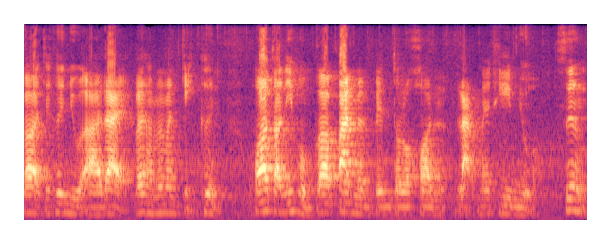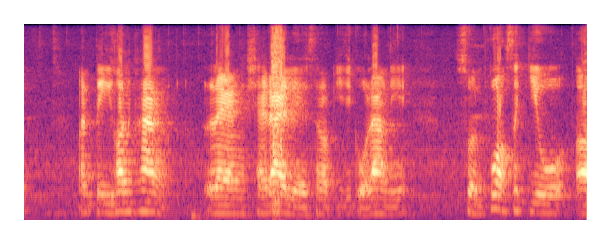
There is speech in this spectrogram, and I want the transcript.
ก็จะขึ้น UR ได้ก็ทำให้มันเก่งขึ้น เพราะว่าตอนนี้ผมก็ปั้นมันเป็นตัวละครหลักในทีมอยู่ ซึ่งมันตีค่อนข้างแรงใช้ได้เลยสำหรับอีจิโกร่างนี้ ส่วนพวกสกิลเอ่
